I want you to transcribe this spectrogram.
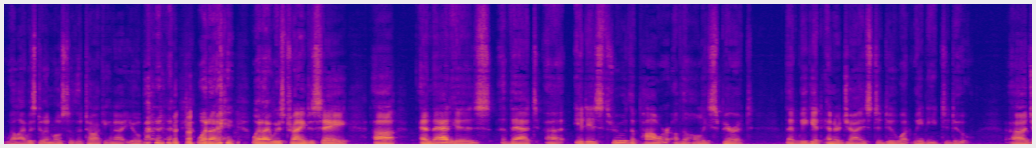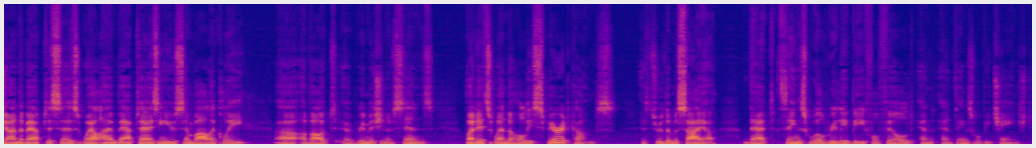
well, I was doing most of the talking, not you, but what I what I was trying to say, uh, and that is that uh, it is through the power of the Holy Spirit that we get energized to do what we need to do. Uh, John the Baptist says, "Well, I'm baptizing you symbolically uh, about remission of sins, but it's when the Holy Spirit comes it's through the Messiah that things will really be fulfilled and, and things will be changed.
